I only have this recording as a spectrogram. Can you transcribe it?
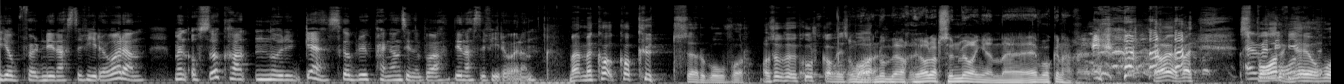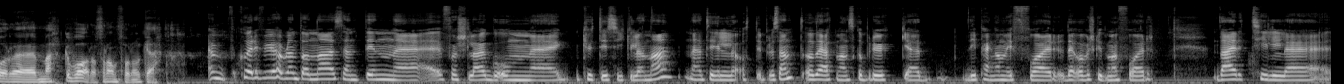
jobbe for de neste fire årene, men også hva Norge skal bruke pengene sine på de neste fire årene. Men, men hva, hva, kutt ser du behov for? Altså, Hvor skal vi spare? Nå, nå hører du at sunnmøringen eh, er våken her. ja, jeg vet. Sparing er jo vår uh, merkevare framfor noe. KrFU har bl.a. sendt inn eh, forslag om eh, kutt i sykelønna ned til 80% og det at man skal bruke de pengene vi får, det overskuddet man får der, til eh,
